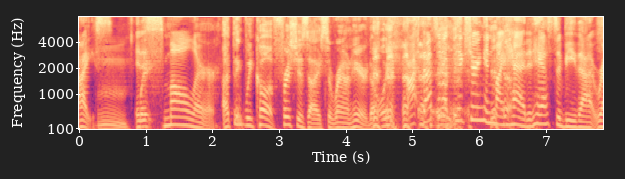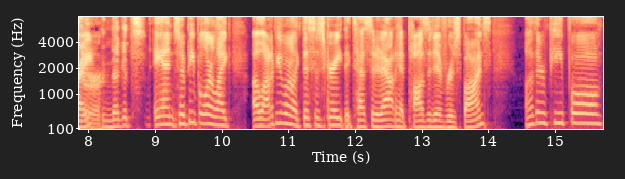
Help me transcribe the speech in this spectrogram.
ice. Mm. It is Wait. smaller. I think we call it Frisch's ice around here, don't we? I, that's what I'm picturing in my head. It has to be that, right? Sure. Nuggets. And so people are like, a lot of people are like, this is great. They tested it out, had positive response. Other people,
